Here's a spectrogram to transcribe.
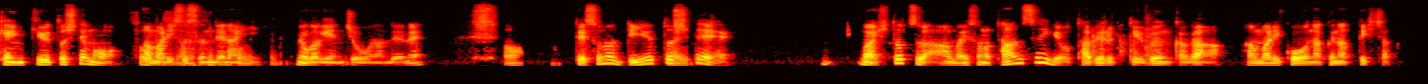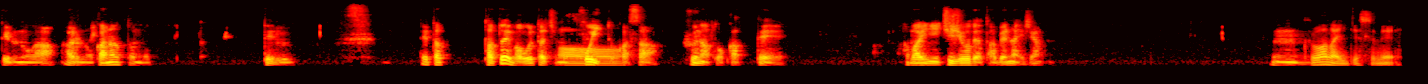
研究としてもあまり進んでないのが現状なんだよね。あ。で、その理由として、まあ一つはあまりその淡水魚を食べるっていう文化があまりこうなくなってきちゃってるのがあるのかなと思ってる。で、た、例えば俺たちも鯉とかさ、船とかって、あまり日常では食べないじゃん。うん。食わないですね。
